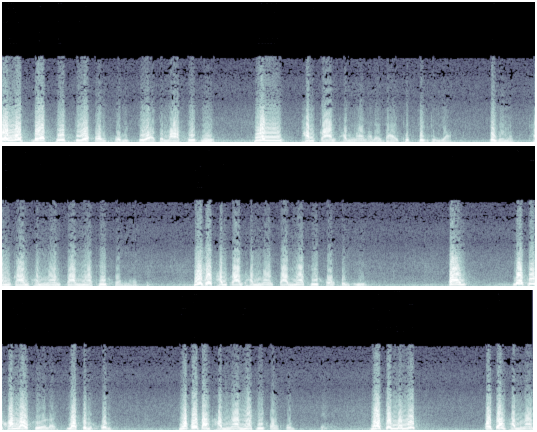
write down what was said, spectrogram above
สงบแบบที่ตัวของผมตัวอาตมาพูดนี้มันทำการทำงานอะไรได้ทุกสิ่งทุกอย่างเป็นอย่างนั้นทำการทำงานตามหน้าที่ของเรา ไม่ใช่ทำการทำงานตามหน้าที่ของคนอื่น ตามหน้าที่ของเราคืออะไร เราเป็นคนเราก็ต้องทำงานหน้าที่ของคน เราเป็นมนุษย์ ก็ต้องทำงาน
